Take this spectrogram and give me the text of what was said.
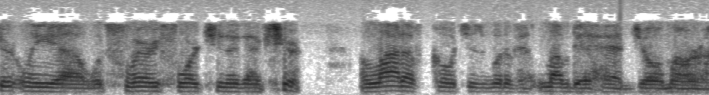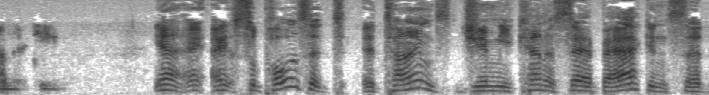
certainly uh, was very fortunate. I'm sure a lot of coaches would have loved to have had Joe Mauer on their team. Yeah, I, I suppose at at times, Jim, you kind of sat back and said,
